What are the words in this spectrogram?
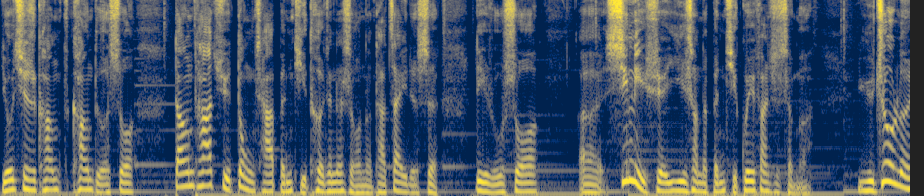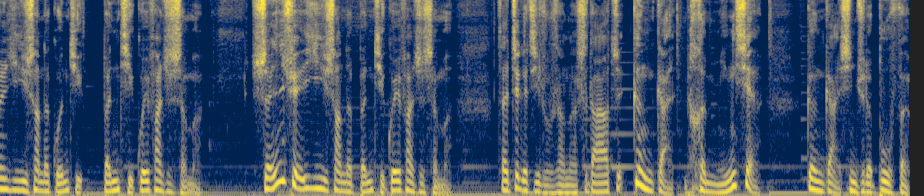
尤其是康康德说，当他去洞察本体特征的时候呢，他在意的是，例如说，呃，心理学意义上的本体规范是什么？宇宙论意义上的本体本体规范是什么？神学意义上的本体规范是什么？在这个基础上呢，是大家最更感很明显、更感兴趣的部分。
